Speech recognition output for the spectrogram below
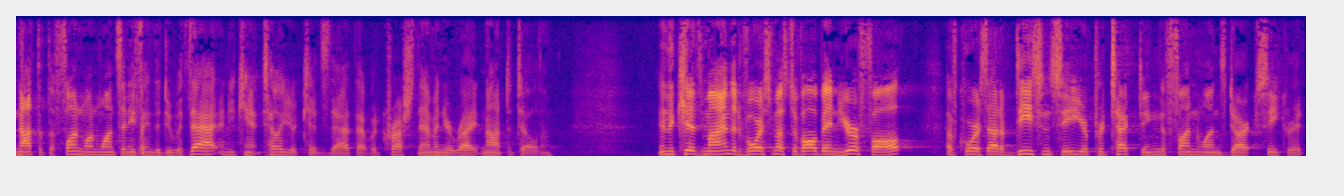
Not that the fun one wants anything to do with that, and you can't tell your kids that. That would crush them, and you're right not to tell them. In the kid's mind, the divorce must have all been your fault. Of course, out of decency, you're protecting the fun one's dark secret,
